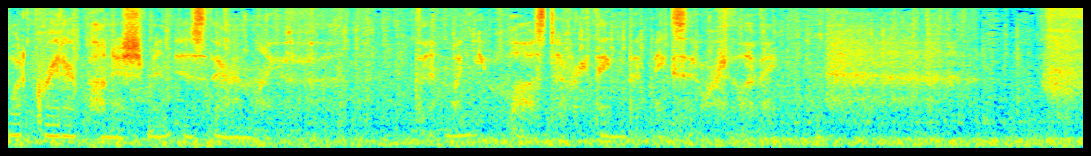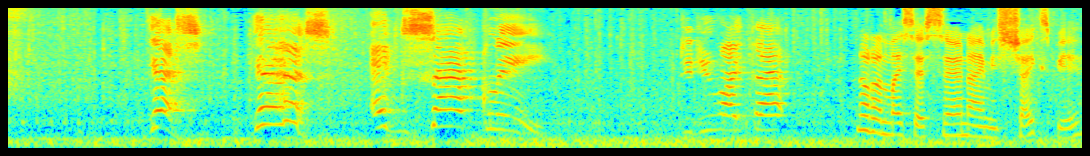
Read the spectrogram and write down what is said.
What greater punishment is there in life than when you've lost everything that makes it worth living? Yes! Yes! Exactly! Did you write that? Not unless her surname is Shakespeare.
